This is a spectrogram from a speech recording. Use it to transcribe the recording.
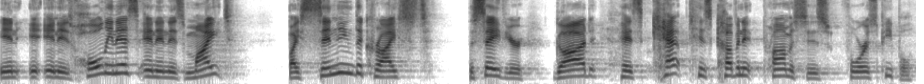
In, in his holiness and in his might, by sending the Christ, the Savior, God has kept his covenant promises for his people,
